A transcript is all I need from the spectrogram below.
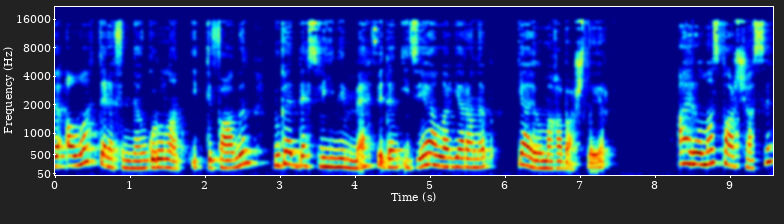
və Allah tərəfindən qurulan ittifaqın müqəddəsliyini məhv edən ideyalar yaranıb yayılmağa başlayır. Ayrılmaz parçası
